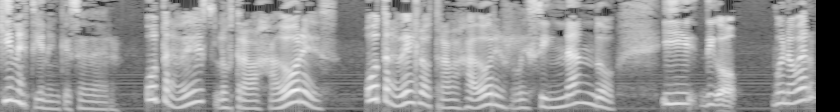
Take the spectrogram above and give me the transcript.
¿Quiénes tienen que ceder? ¿Otra vez los trabajadores? ¿Otra vez los trabajadores resignando? Y digo, bueno, a ver,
